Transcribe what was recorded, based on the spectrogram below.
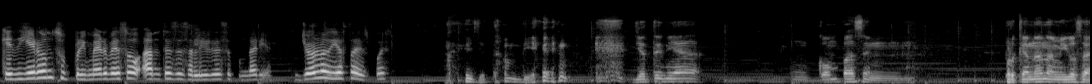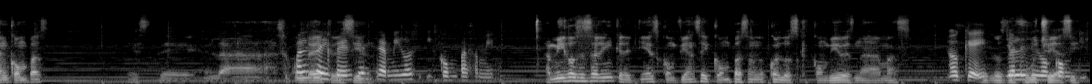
que dieron su primer beso antes de salir de secundaria. Yo lo di hasta después. Yo también. Yo tenía compas en. Porque andan amigos, dan compas. Este, en la secundaria. ¿Cuál es la diferencia entre amigos y compas amigos? Amigos es alguien que le tienes confianza y compas son con los que convives nada más. Ok, yo les digo compis.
